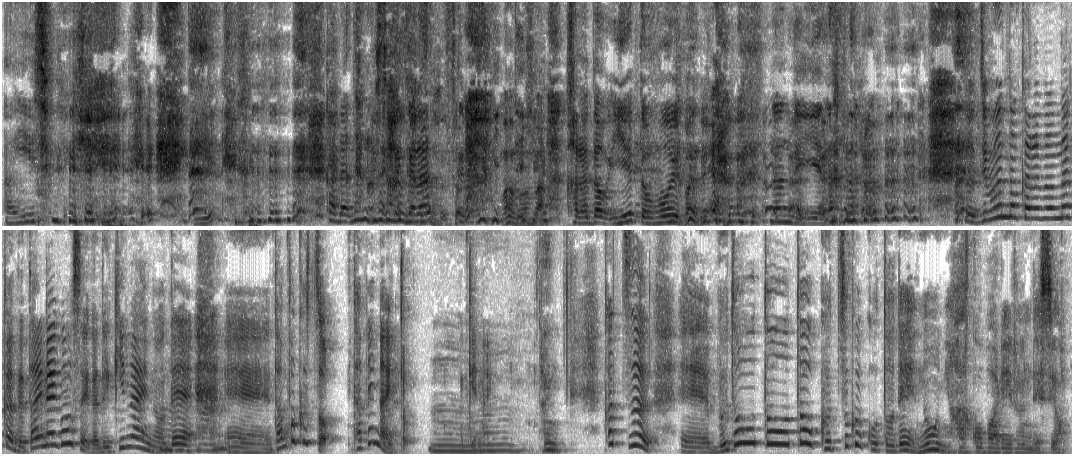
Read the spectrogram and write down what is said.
あ、家じゃない。体の中から作らないっていう。まあまあまあ、体を家と思えばね。なんで家なんだろう。そう自分の体の中で体内合成ができないので、うんうんえー、タンパク質を食べないといけない。はうんい。かつ、えー、ブドウ糖とくっつくことで脳に運ばれるんですよ。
